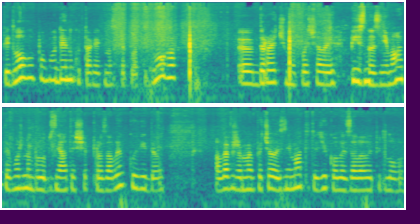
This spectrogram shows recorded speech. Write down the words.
підлогу по будинку, так як у нас тепла підлога. Е, До речі, ми почали пізно знімати. Можна було б зняти ще про заливку відео, але вже ми почали знімати тоді, коли залили підлогу.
